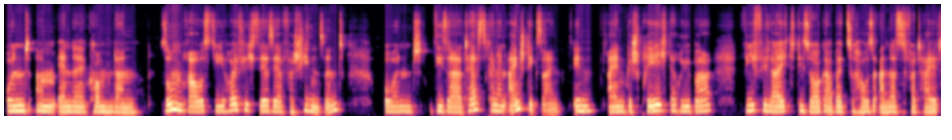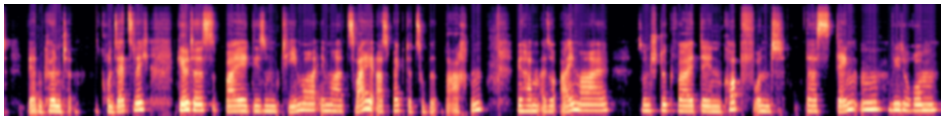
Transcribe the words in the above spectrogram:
und am Ende kommen dann Summen raus, die häufig sehr, sehr verschieden sind. Und dieser Test kann ein Einstieg sein in ein Gespräch darüber, wie vielleicht die Sorgearbeit zu Hause anders verteilt werden könnte. Grundsätzlich gilt es bei diesem Thema immer 2 Aspekte zu be beachten. Wir haben also einmal so 'n Stück weit den Kopf und das Denken wiederum,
